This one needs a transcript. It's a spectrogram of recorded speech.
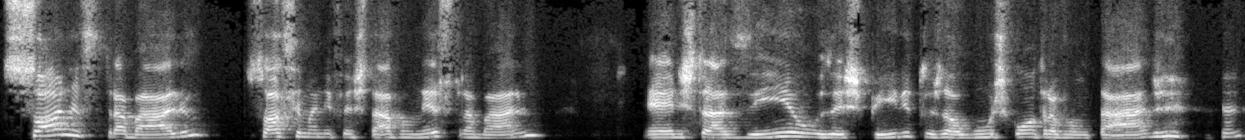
só nesse trabalho, só se manifestavam nesse trabalho, é, eles traziam os espíritos, alguns contra a vontade,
